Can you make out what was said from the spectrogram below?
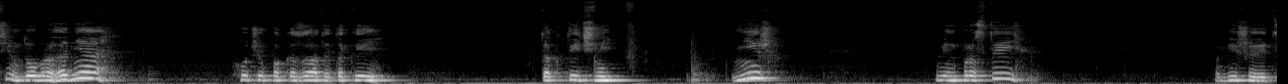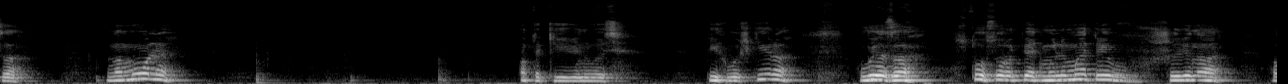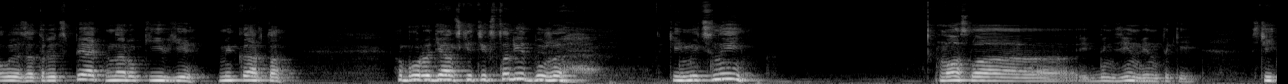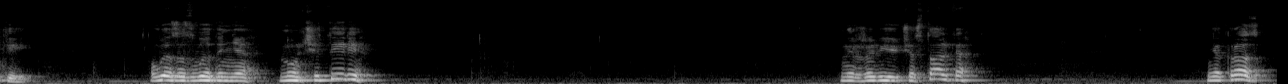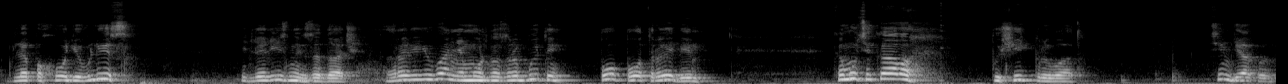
Всім доброго дня. Хочу показати такий тактичний ніж. Він простий, вішається на молі. Отакий він весь піхви шкіра. Леза 145 мм, ширина леза 35 на руків'ї мікарта або радянський текстоліт, дуже такий міцний. Масло і бензин він такий стійкий. Лезо зведення 0,4. Нержавіюча сталька. Якраз для походів в ліс і для різних задач. Гравіювання можна зробити по потребі. Кому цікаво, пишіть приват. Всім дякую.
